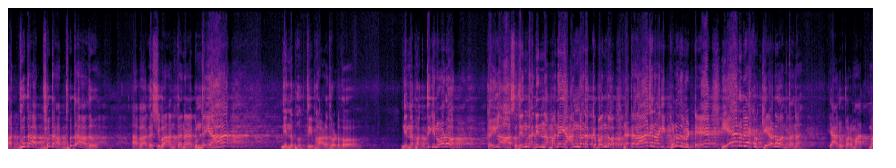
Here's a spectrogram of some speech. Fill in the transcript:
ಅದ್ಭುತ ಅದ್ಭುತ ಅದ್ಭುತ ಅದು. ಆವಾಗ ಶಿವ ಅಂತನ, ಗುಂಡಯ್ಯ, ನಿನ್ನ ಭಕ್ತಿ ಬಹಳ ದೊಡ್ಡದು. ನಿನ್ನ ಭಕ್ತಿಗೆ ನೋಡು, ಕೈಲಾಸದಿಂದ ನಿನ್ನ ಮನೆಯ ಅಂಗಳಕ್ಕೆ ಬಂದು ನಟರಾಜನಾಗಿ ಕುಣಿದು ಬಿಟ್ಟೆ, ಏನು ಬೇಕು ಕೇಳು ಅಂತನ. ಯಾರು ಪರಮಾತ್ಮ?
